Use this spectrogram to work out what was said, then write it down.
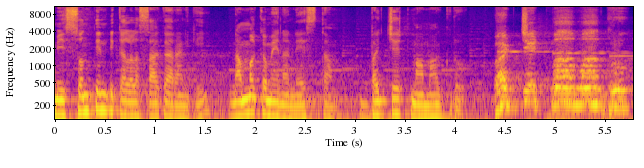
మీ సొంతింటి కలల సాకారానికి నమ్మకమైన నేస్తం బడ్జెట్ మామా గ్రూప్. బడ్జెట్ మామా గ్రూప్.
